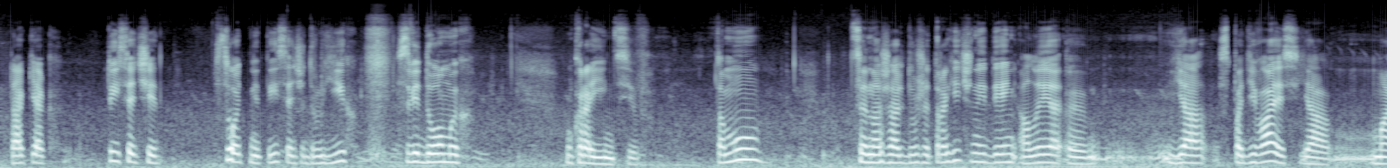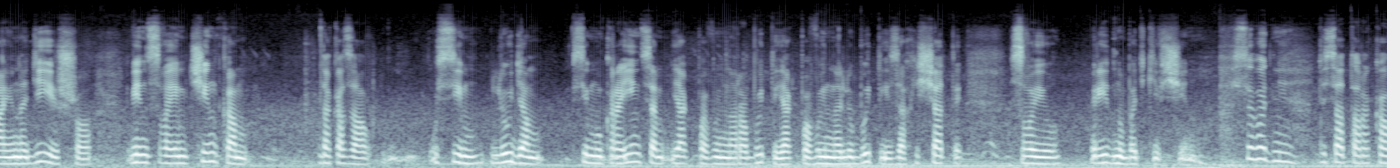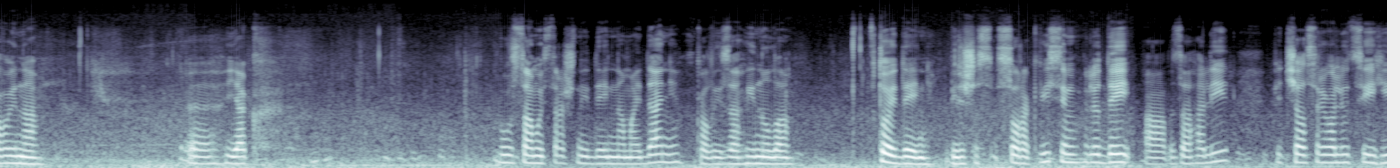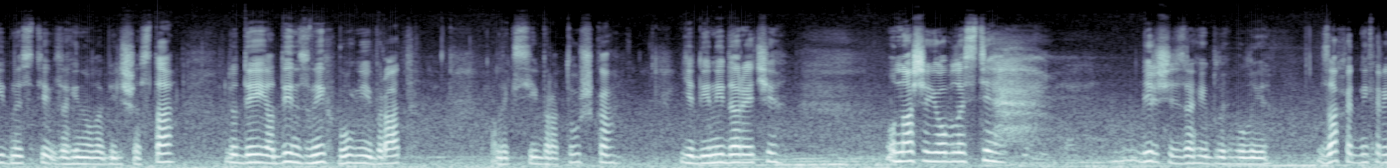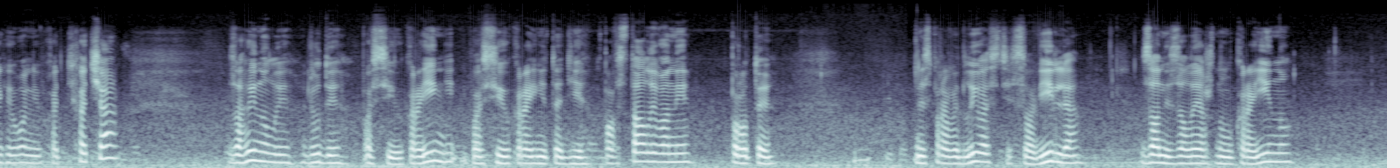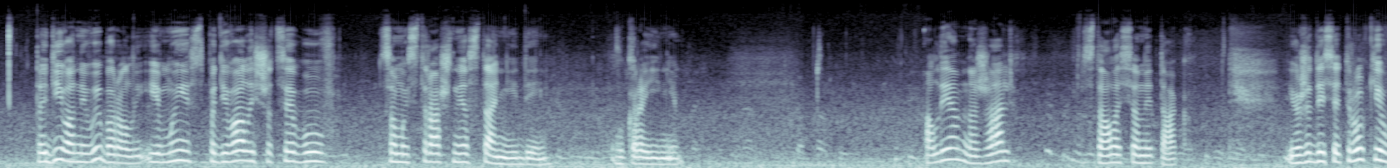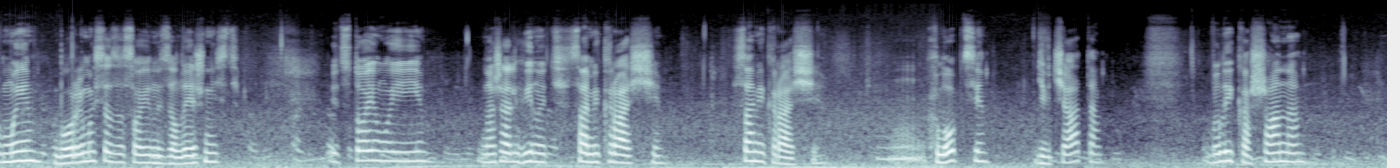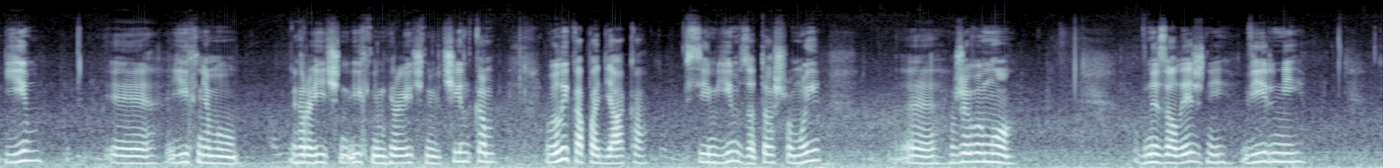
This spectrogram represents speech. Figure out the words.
Так як тисячі, сотні тисяч других свідомих українців. Тому це, на жаль, дуже трагічний день, але е, я сподіваюся, я маю надію, що він своїм чинком доказав усім людям, всім українцям, як повинна робити, як повинна любити і захищати свою рідну батьківщину. Сьогодні 10-та роковина, е, як був самий страшний день на Майдані, коли загинуло в той день більше 48 людей, а взагалі під час Революції Гідності загинуло більше 100 людей. Один з них був мій брат Олексій Братушка, єдиний, до речі, у нашій області. Більшість загиблих були західних регіонів, хоча загинули люди по всій Україні. І по всій Україні тоді повстали вони проти несправедливості, свавілля, за незалежну Україну. Тоді вони вибороли, і ми сподівалися, що це був самий останній день в Україні. Але, на жаль, сталося не так. І вже 10 років ми боремося за свою незалежність, відстоїмо її. На жаль, гинуть самі кращі, самі кращі хлопці, дівчата. Велика шана їм, е, їхньому героїчним, їхнім героїчним вчинкам. Велика подяка всім їм за те, що ми е, живемо в незалежній, вільній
